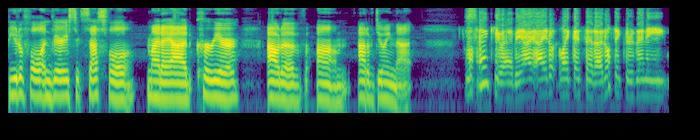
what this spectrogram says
beautiful and very successful might i add career out of um, out of doing that. Well thank you abby. I, I don't like i said i don't think there's any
